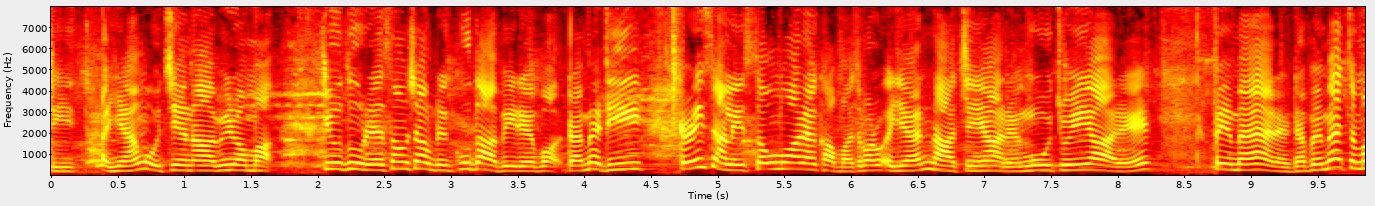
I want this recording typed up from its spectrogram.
ဒီအရန်ကိုကျင်နာပြီးတော့မှပြုစုတယ်စောင့်ရှောက်တယ်ကုသပေးတယ်ပေါ့ဒါပေမဲ့ဒီတရိษံလေးစုံသွားတဲ့အခါမှာကျမတို့အရန်နာကျင်ရတယ်ငိုကြွေးရတယ်ပင်ပန်းရတယ်ဒါပေမဲ့ကျမ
